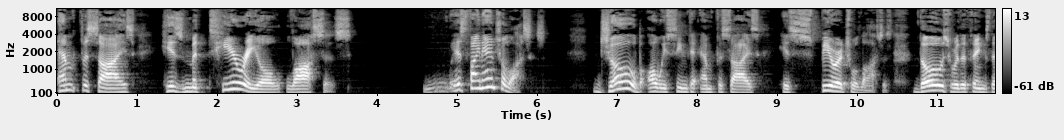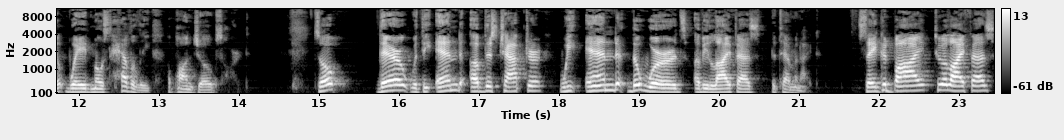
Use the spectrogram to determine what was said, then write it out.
emphasize his material losses, his financial losses. Job always seemed to emphasize his spiritual losses. Those were the things that weighed most heavily upon Job's heart. So, there, with the end of this chapter, we end the words of Eliphaz the Temanite. Say goodbye to Eliphaz.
